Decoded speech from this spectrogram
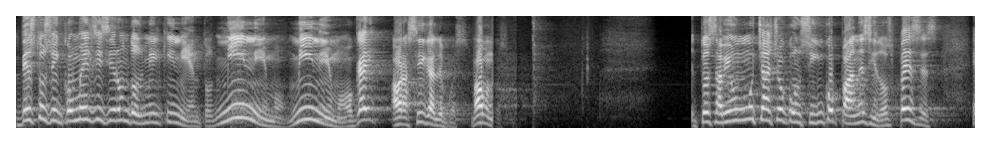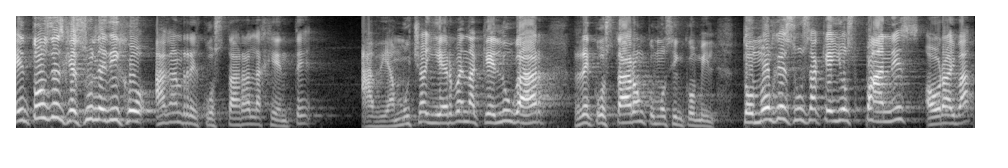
de estos 5 mil se hicieron 2.500, mínimo, mínimo, ¿ok? Ahora sígale pues, vámonos. Entonces había un muchacho con cinco panes y dos peces. Entonces Jesús le dijo, hagan recostar a la gente. Había mucha hierba en aquel lugar, recostaron como cinco mil. Tomó Jesús aquellos panes, ahora ahí va,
